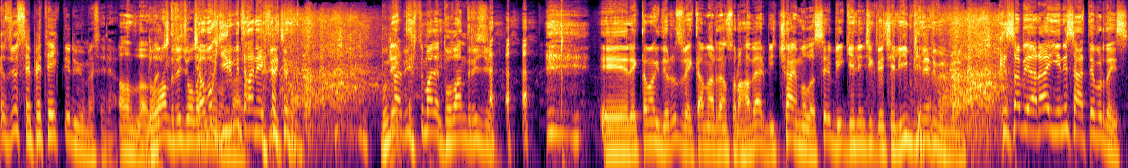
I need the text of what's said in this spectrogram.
yazıyor sepete ekle diyor mesela. Allah Allah. Dolandırıcı olabilir Çabuk bunlar. 20 tane ekle çabuk. Bunlar büyük ihtimalle dolandırıcı. Ee, reklama gidiyoruz. Reklamlardan sonra haber bir çay molası bir gelincik reçeli yiyip gelelim efendim. Kısa bir ara yeni saatte buradayız.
